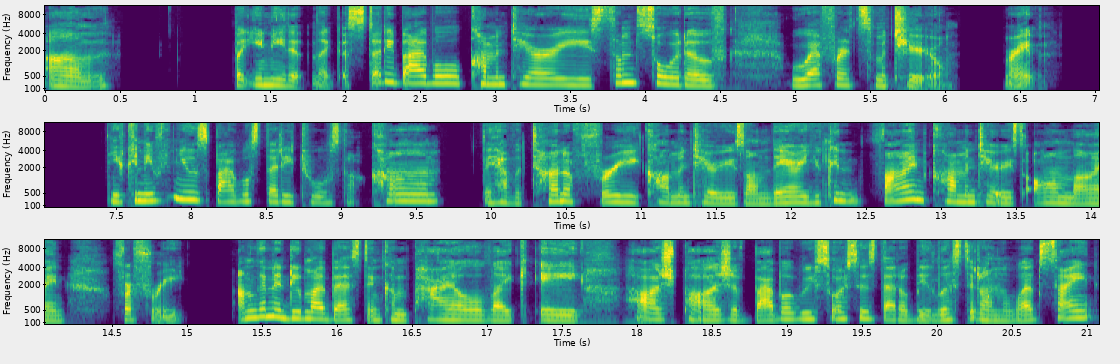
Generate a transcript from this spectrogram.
Um, but you need it like a study Bible, commentary, some sort of reference material, right? You can even use BibleStudyTools.com. They have a ton of free commentaries on there. You can find commentaries online for free. I'm going to do my best and compile like a hodgepodge of Bible resources that'll be listed on the website.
